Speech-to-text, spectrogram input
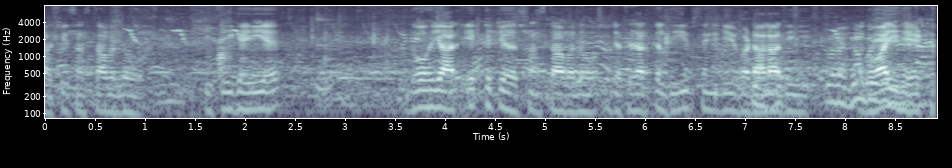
ਰਾਸ਼ੀ ਸੰਸਥਾ ਵੱਲੋਂ ਕੀਤੀ ਗਈ ਹੈ। 2001 ਚ ਸੰਸਥਾ ਵੱਲੋਂ ਜਥੇਦਾਰ ਕੁਲਦੀਪ ਸਿੰਘ ਜੀ ਵਡਾਲਾ ਦੀ ਅਗਵਾਈ ਹੇਠ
